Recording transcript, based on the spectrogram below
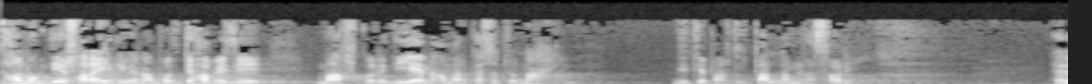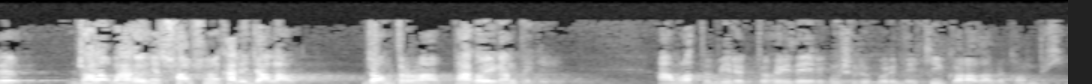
ধমক দিয়ে সরাই দিবে না। বলতে হবে যে, মাফ করে দিয়ে আমার কাছে তো নাই। দিতে পারলাম না সরি জ্বালাও ভাগো সবসময় খালি জ্বালাও। যন্ত্রণা, ভাগো এখান থেকে। আমরা তো বিরক্ত হয়ে যাই, এরকম শুরু করে দিই। কি করা যাবে কম দেখি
